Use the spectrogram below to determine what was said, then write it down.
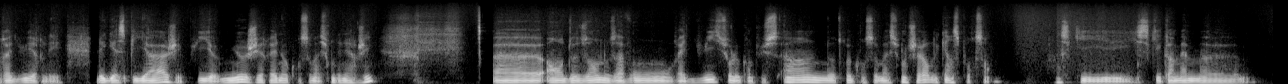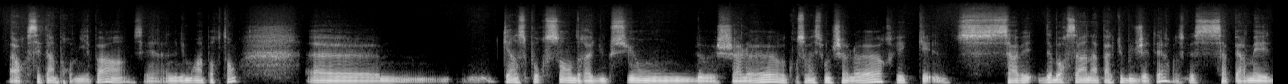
réduire les, gaspillages et puis mieux gérer nos consommations d'énergie. En deux ans, nous avons réduit sur le campus 1 notre consommation de chaleur de 15%, ce qui, ce qui est quand même Alors c'est un premier pas, hein, c'est un élément important. 15% de réduction de chaleur, de consommation de chaleur, d'abord ça a un impact budgétaire parce que ça permet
